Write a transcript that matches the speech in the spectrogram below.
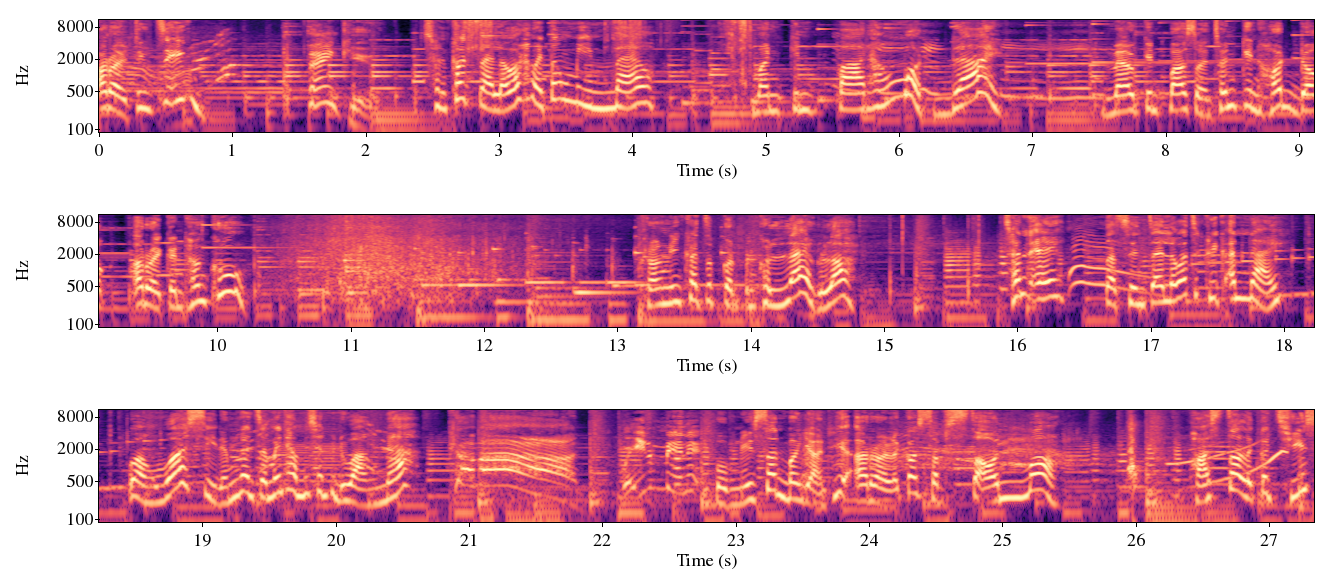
อร่อยจริง Thank you. ฉันเข้าใจแล้วว่าทำไมต้องมีแมว มันกินปลาทั้งหมดได้ๆแมวกินปลาส่วนฉันกินฮอทดอก อร่อยกันทั้งคู่ ครั้งนี้ใครจะกดเป็นคนแรกล่ะ ฉันเองตัดสินใจแล้วว่าจะคลิกอันไหน หวังว่าสีน้ำเงินจะไม่ทำให้ฉันผิดหวังนะ Come on. Wait a minute. ปุ่มนี้ซ่อนบางอย่างที่อร่อยแล้วก็ซับซ้อนมาก พาสต้าแล้วก็ชีส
